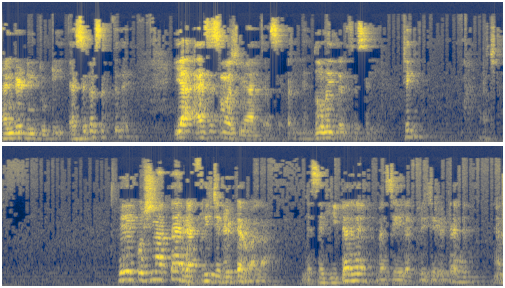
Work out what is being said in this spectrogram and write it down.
hundred into T ऐसे कर सकते थे? या ऐसे समझ में आता ऐसे कर लें? दोनों ही तरह से सही है, ठीक अच्छा। फिर क्वेश्चन आता है रेफ्रिजरेटर वाला। जैसे हीटर है, वैसे ही रेफ्रिजरेटर है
